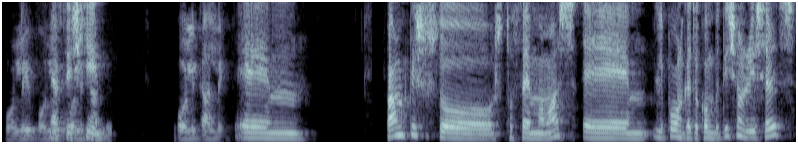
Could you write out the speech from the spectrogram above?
Πολύ, πολύ, αυτή πολύ, καλή. πολύ καλή. Ε, πάμε πίσω στο, στο θέμα μας. Ε, λοιπόν, για το competition research,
